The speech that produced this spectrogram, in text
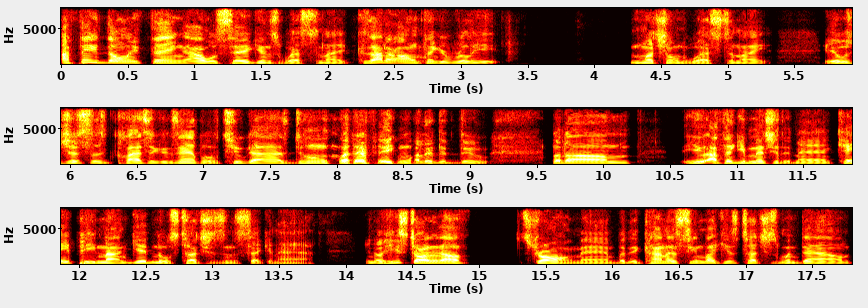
I think the only thing I would say against Wes tonight, because I don't, I don't think it really much on Wes tonight. It was just a classic example of two guys doing whatever they wanted to do. But um, you, I think you mentioned it, man. KP not getting those touches in the second half. You know, he started out strong, man, but it kind of seemed like his touches went down.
